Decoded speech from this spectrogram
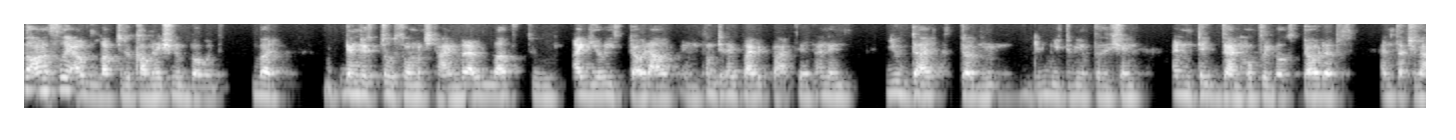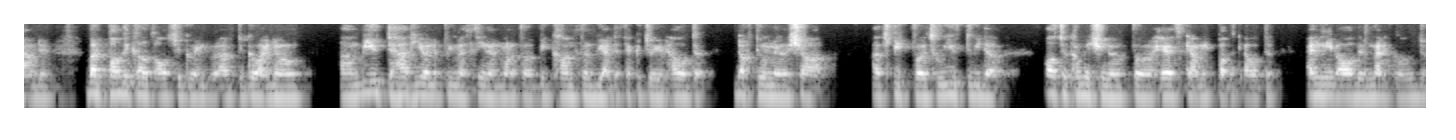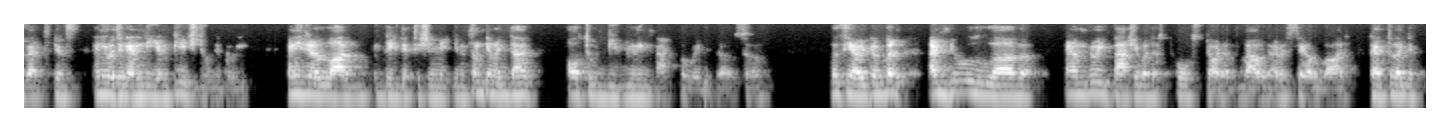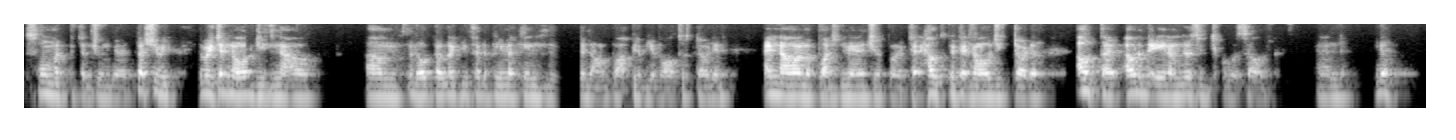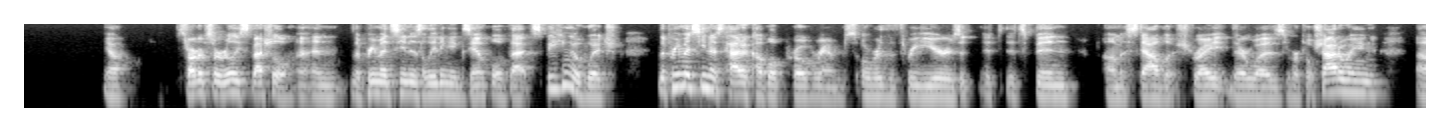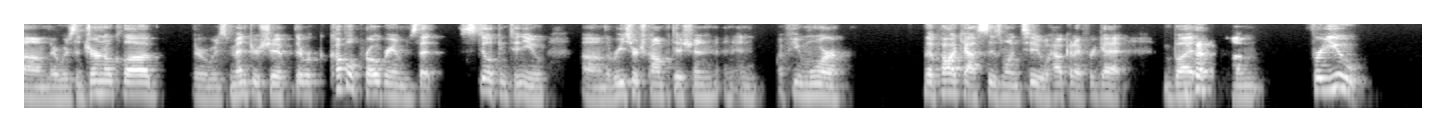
So honestly, I would love to do a combination of both, but then there's still so much time. But I would love to ideally start out in something like private practice and then you that getting you to be a physician and take then hopefully those startups and such around it. But public health also great to go. I know um, we used to have here in the pre-med scene and one of the big conference we had the Secretary of Health, Dr. Umair Shah, uh, speak first, who used to be the also commissioner for Harris County Public Health and need all the medical directives. And he was an MD and PhD degree and he did a lot of big decision making. Something like that also would be really impactful way to go. So let's see how it goes. But I do love, and I'm really passionate about this whole startup route. I would say a lot. I feel like there's so much potential in there, especially with the way technology is now. Um, with like you said, the pre-med scene the nonprofit we have also started. And now I'm a project manager for a te- healthcare technology startup outside out of the A&M Nursing School itself. And yeah. Yeah. Startups are really special. And the pre-med scene is a leading example of that. Speaking of which, the pre-med scene has had a couple programs over the three years it, it, has been um, established, right? There was virtual shadowing, um, there was the journal club, there was mentorship. There were a couple programs that still continue, um, the research competition and, and a few more. The podcast is one too. How could I forget? But um, for you,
